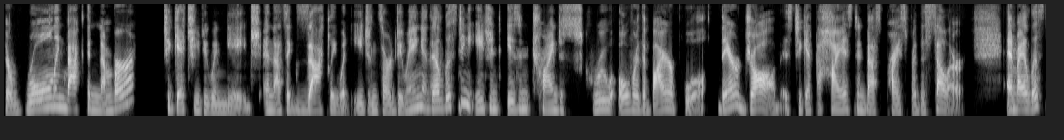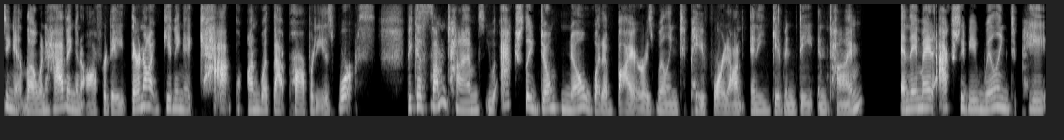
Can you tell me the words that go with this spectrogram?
They're rolling back the number to get you to engage. And that's exactly what agents are doing. And the listing agent isn't trying to screw over the buyer pool. Their job is to get the highest and best price for the seller. And by listing it low and having an offer date, they're not giving a cap on what that property is worth. Because sometimes you actually don't know what a buyer is willing to pay for it on any given date and time. And they might actually be willing to pay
